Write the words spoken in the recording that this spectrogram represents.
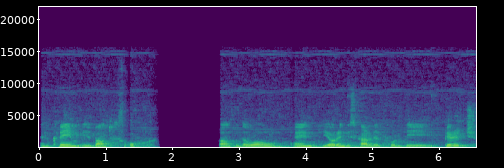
and claim is bound to, oh, bound to the wall and Yoren discarded for the pillage.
